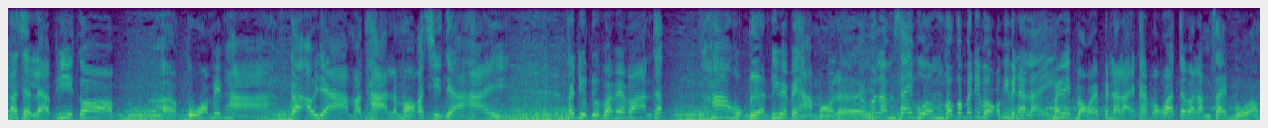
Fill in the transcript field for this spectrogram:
แล้วเสร็จแล้วพี่ก็เอ่อกลัวไม่ผ่า ก็เอายามาทานแล้วหมอก็ฉีดยาให้ ก็หยุดดูไปประมาณสักห้าหกเดือนพี่ไม่ไปหาหมอเลยคำว่าลำไส้บวมเขาก็ไม่ได้บอกว่าพี่เป็นอะไร ไม่ได้บอกว่าเป็นอะไรค่ะบอกว่าจะว่าลำไส้บวม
